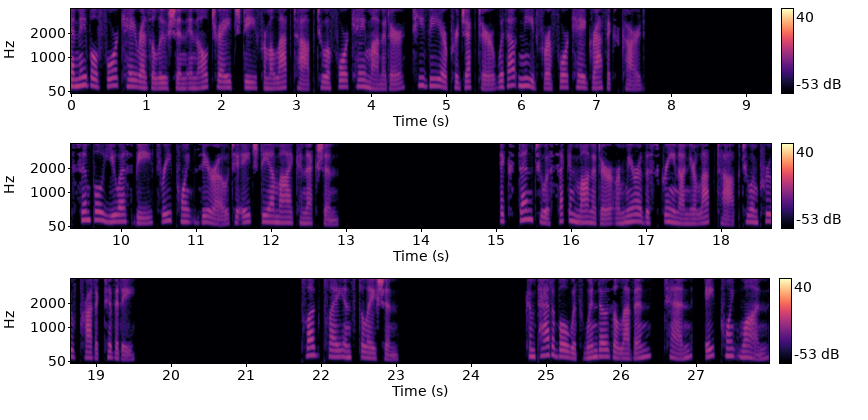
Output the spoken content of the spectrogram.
Enable 4K resolution in Ultra HD from a laptop to a 4K monitor, TV or projector without need for a 4K graphics card. Simple USB 3.0 to HDMI connection. Extend to a second monitor or mirror the screen on your laptop to improve productivity. Plug-play installation. Compatible with Windows 11, 10, 8.1,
